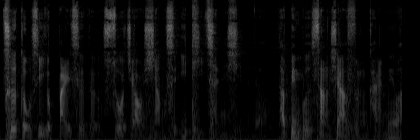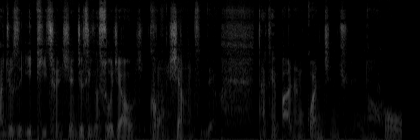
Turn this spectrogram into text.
车斗是一个白色的塑胶箱，是一体成型的。它并不是上下分开，没有，它就是一体成型，就是一个塑胶空箱子这样。它可以把人关进去，然后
